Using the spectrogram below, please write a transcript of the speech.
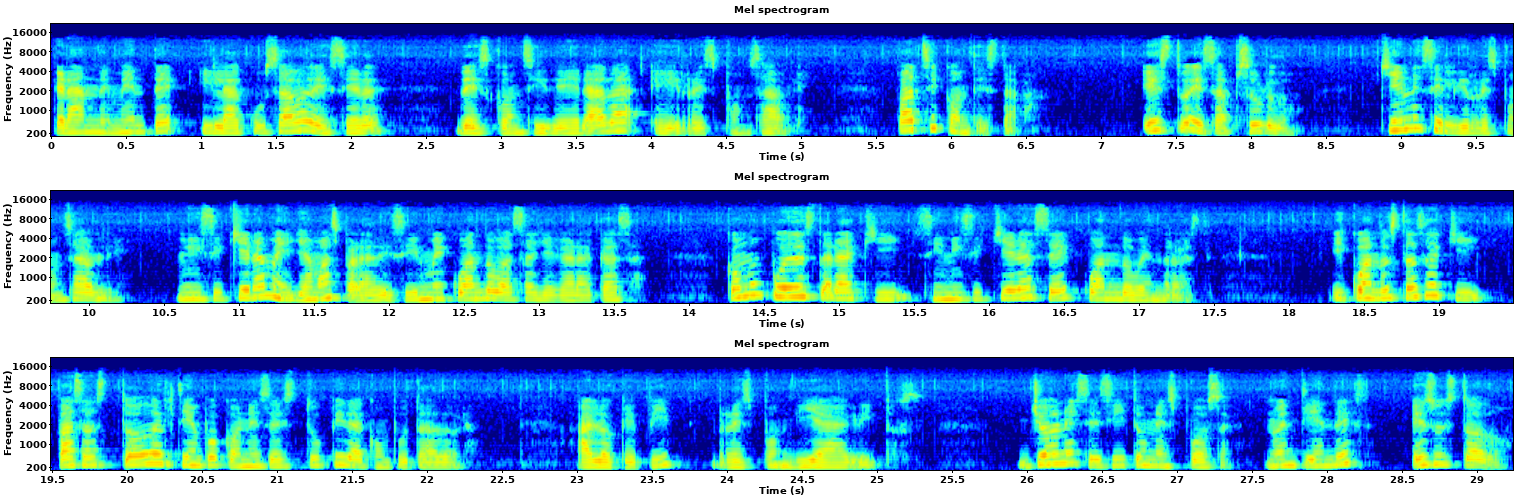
grandemente y la acusaba de ser desconsiderada e irresponsable. Patsy contestaba Esto es absurdo. ¿Quién es el irresponsable? Ni siquiera me llamas para decirme cuándo vas a llegar a casa. ¿Cómo puedo estar aquí si ni siquiera sé cuándo vendrás? Y cuando estás aquí, pasas todo el tiempo con esa estúpida computadora. A lo que Pete respondía a gritos. Yo necesito una esposa, ¿no entiendes? Eso es todo.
